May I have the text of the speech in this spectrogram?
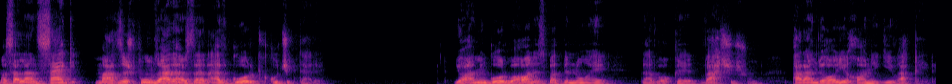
مثلا سگ مغزش 15 درصد از گرگ کوچکتره. یا همین گربه ها نسبت به نوع در واقع وحشیشون. پرنده های خانگی و غیره.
